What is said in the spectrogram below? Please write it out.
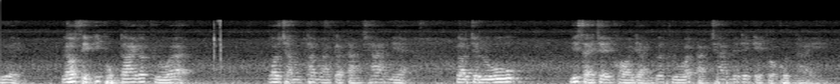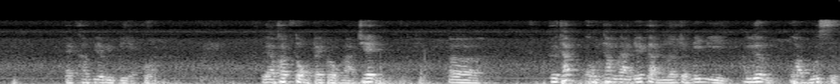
เรื่อยๆ แล้วสิ่งที่ผมได้ก็คือว่า เราทำทำงานกับต่างชาติเนี่ย เราจะรู้นิสัยใจคออย่างก็คือว่าต่างชาติไม่ได้เก่งกว่าคนไทย แต่เขามีระเบียบกว่าแล้วเขาตรงไปตรงมาเช่น เออ คือถ้าผมทำงานด้วยกัน เราจะไม่มีเรื่องความรู้สึก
